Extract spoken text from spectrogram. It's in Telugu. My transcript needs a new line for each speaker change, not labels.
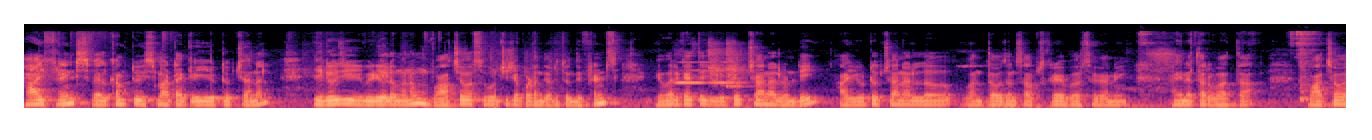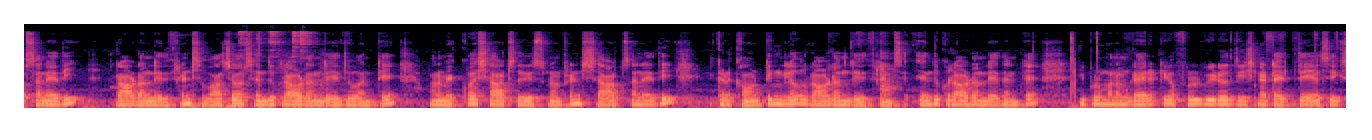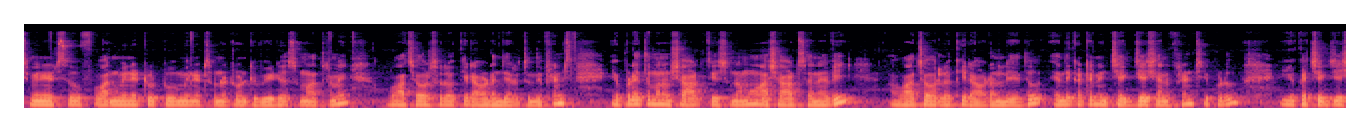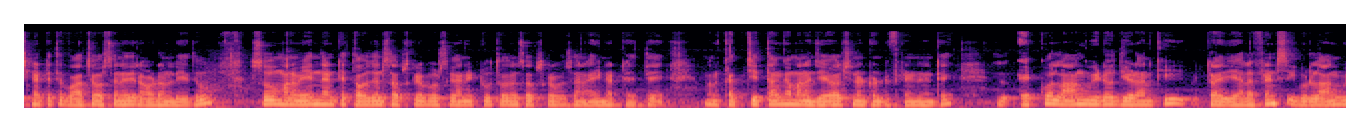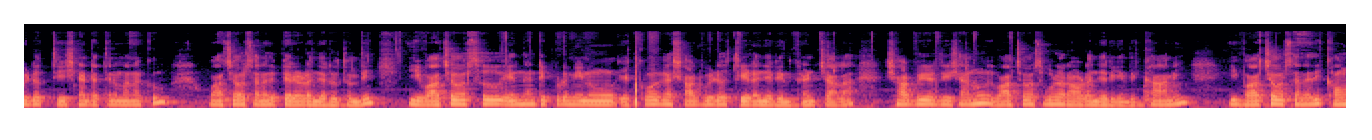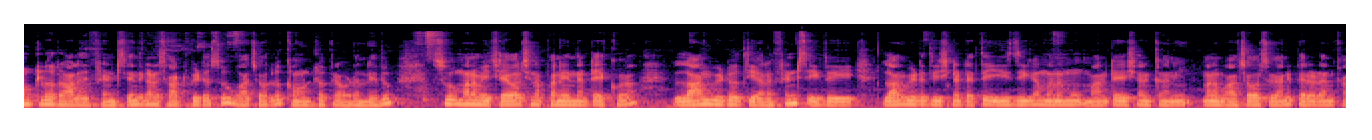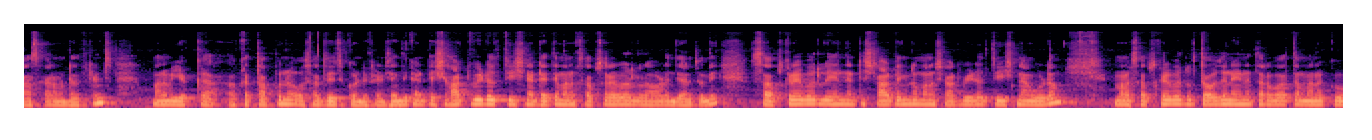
Hi friends welcome to smart agri YouTube channel. ఈరోజు ఈ వీడియోలో మనం వాచ్ అవర్స్ గురించి చెప్పడం జరుగుతుంది ఫ్రెండ్స్. ఎవరికైతే యూట్యూబ్ ఛానల్ ఉండి ఆ యూట్యూబ్ ఛానల్లో వన్ థౌజండ్ సబ్స్క్రైబర్స్ కానీ అయిన తర్వాత వాచ్ అవర్స్ అనేది రావడం లేదు ఫ్రెండ్స్. వాచ్ అవర్స్ ఎందుకు రావడం లేదు అంటే మనం ఎక్కువ షార్ట్స్ తీస్తున్నాం ఫ్రెండ్స్. షార్ట్స్ అనేది ఇక్కడ కౌంటింగ్లో రావడం లేదు ఫ్రెండ్స్ ఎందుకు రావడం లేదంటే ఇప్పుడు మనం డైరెక్ట్గా full video తీసినట్టయితే six minutes one minute two minutes ఉన్నటువంటి వీడియోస్ మాత్రమే వాచ్ అవర్స్లోకి రావడం జరుగుతుంది ఫ్రెండ్స్ ఎప్పుడైతే మనం షార్ట్ తీస్తున్నామో ఆ షార్ట్స్ అనేవి వాచ్ అవర్లోకి రావడం లేదు. ఎందుకంటే నేను చెక్ చేశాను ఫ్రెండ్స్ ఇప్పుడు. ఈ యొక్క చెక్ చేసినట్టయితే వాచ్ అవర్స్ అనేది రావడం లేదు. సో మనం ఏంటంటే థౌజండ్ సబ్స్క్రైబర్స్ కానీ టూ థౌజండ్ సబ్స్క్రైబర్స్ అని అయినట్టయితే మనం ఖచ్చితంగా మనం చేయవలసినటువంటి ఫ్రెండ్ అంటే ఎక్కువ లాంగ్ వీడియో తీయడానికి ట్రై చేయాలి. ఫ్రెండ్స్ ఇప్పుడు లాంగ్ వీడియో తీసినట్టయితే మనకు వాచ్ అవర్స్ అనేది పెరగడం జరుగుతుంది. ఈ వాచ్ అవర్స్ ఏంటంటే ఇప్పుడు నేను ఎక్కువగా షార్ట్ వీడియోస్ తీయడం జరిగింది ఫ్రెండ్స్ చాలా. షార్ట్ వీడియో తీశాను వాచ్ అవర్స్ కూడా రావడం జరిగింది. కానీ ఈ వాచ్ అవర్స్ అనేది కౌంట్లో రాలేదు ఫ్రెండ్స్. ఎందుకంటే షార్ట్ వీడియోస్ వాచ్ అవర్లో కౌంట్లోకి రావడం లేదు. సో మనం ఈ చేయవలసిన పని ఏంటంటే ఎక్కువగా లాంగ్ వీడియో తీయాలి ఫ్రెండ్స్. ఇది లాంగ్ వీడియో తీసినట్టయితే ఈజీగా మనము మానిటైజేషన్ కానీ మన వాచ్ అవర్స్ కానీ పెరగడానికి ఆస్కారం ఉంటుంది ఫ్రెండ్స్. మనం ఈ యొక్క ఒక తప్పును సరిదిద్దుకోండి ఫ్రెండ్స్. ఎందుకంటే షార్ట్ వీడియో తీసినట్టయితే మనకు సబ్స్క్రైబర్లు రావడం జరుగుతుంది. సబ్స్క్రైబర్లు ఏంటంటే స్టార్టింగ్లో మనం షార్ట్ వీడియో తీసినా కూడా మన సబ్స్క్రైబర్లు థౌజండ్ అయిన తర్వాత మనకు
